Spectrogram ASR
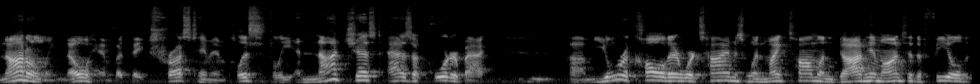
not only know him, but they trust him implicitly, and not just as a quarterback. Um, you'll recall there were times when Mike Tomlin got him onto the field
